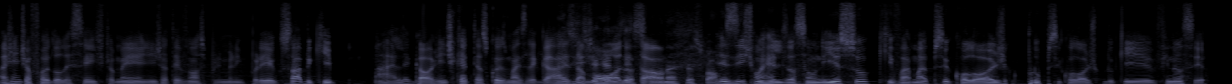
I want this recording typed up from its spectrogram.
A gente já foi adolescente também, a gente já teve nosso primeiro emprego. Sabe que. Ah, é legal, a gente quer ter as coisas mais legais, Existe da moda e tal. né, pessoal? Existe uma realização nisso que vai mais psicológico, pro psicológico do que financeiro.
